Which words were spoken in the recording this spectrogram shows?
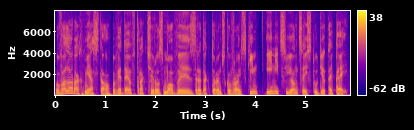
O walorach miasta opowiadałem w trakcie rozmowy z redaktorem Skowrońskim inicjującej studio Taipei.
